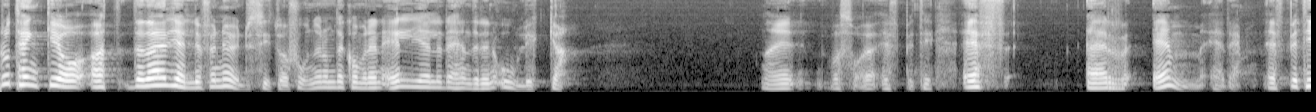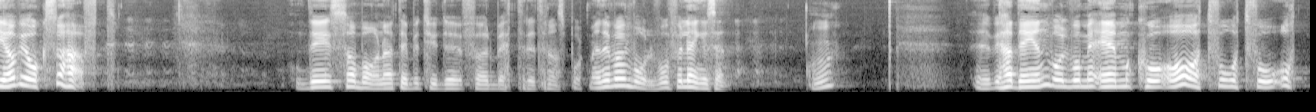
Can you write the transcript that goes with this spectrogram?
då tänker jag att det där gäller för nödsituationer, om det kommer en älg eller det händer en olycka. Nej, vad sa jag? FBT? FRM är det. FBT har vi också haft. Det sa barnen att det betydde för bättre transport, men det var en Volvo för länge sedan. Mm. Eh, vi hade en Volvo med MKA 228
